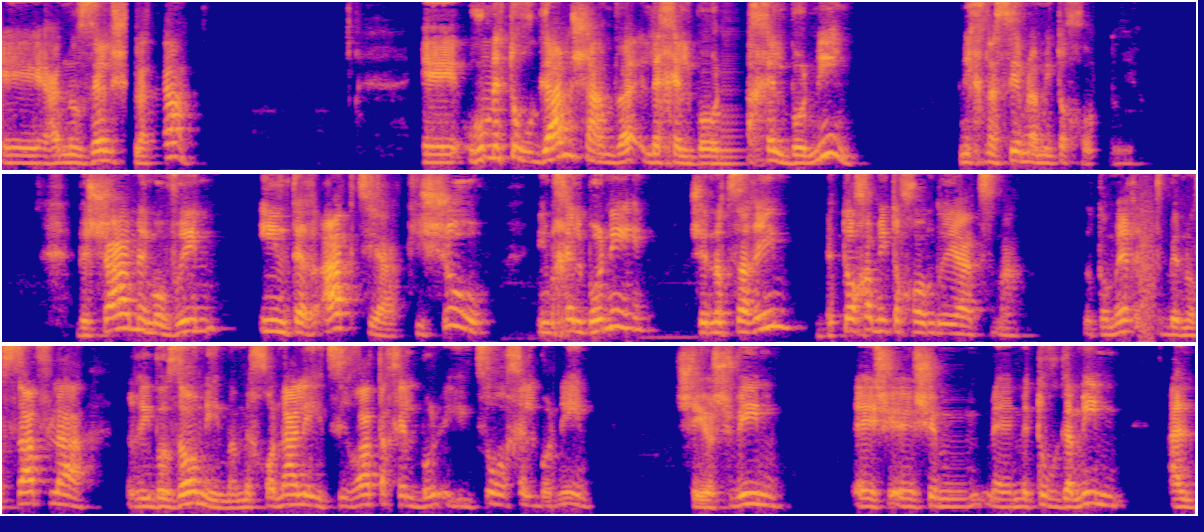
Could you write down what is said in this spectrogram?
אה, הנוזל של התא, אה, הוא מתורגם שם לחלבון. החלבונים נכנסים למיטוכונדריה. ושם הם עוברים אינטראקציה, קישור, עם חלבונים שנוצרים בתוך המיטוכונדריה עצמה. זאת אומרת, בנוסף לריבוזומים, המכונה ליצירת החלבון, ייצור החלבונים, שיושבים, אה, שמתורגמים על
